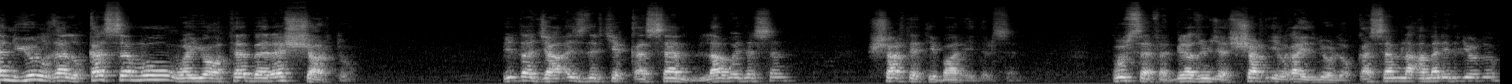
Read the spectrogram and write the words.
en yulgal kasemu ve yu'tebere şartu. Bir de caizdir ki kasem lav edilsin, şart itibar edilsin. Bu sefer biraz önce şart ilga ediliyordu, kasemle amel ediliyordu.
